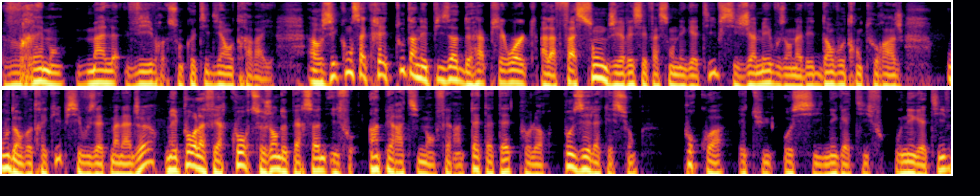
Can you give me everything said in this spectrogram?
vraiment mal vivre son quotidien au travail. Alors j'ai consacré tout un épisode de Happy Work à la façon de gérer ces façons négatives, si jamais vous en avez dans votre entourage ou dans votre équipe si vous êtes manager. Mais pour la faire courte, ce genre de personnes, il faut impérativement faire un tête-à-tête pour leur poser la question pourquoi es-tu aussi négatif ou négative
